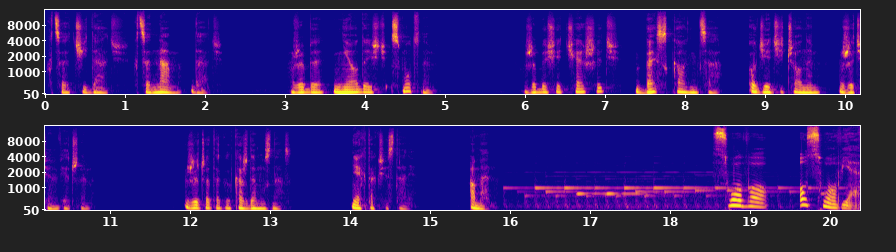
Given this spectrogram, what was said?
chce Ci dać, chce nam dać, żeby nie odejść smutnym. żeby się cieszyć bez końca odziedziczonym życiem wiecznym. Życzę tego każdemu z nas. Niech tak się stanie. Amen. Słowo o słowie.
